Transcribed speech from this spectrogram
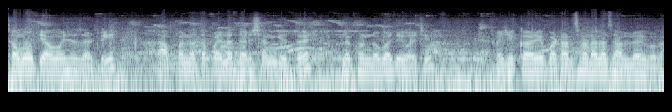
समोती अमावश्यासाठी तर आपण आता पहिलं दर्शन घेतो आहे आपल्या खंडोबा देवाचे. म्हणजे करे पठार चढायला चाललो आहे बघा.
